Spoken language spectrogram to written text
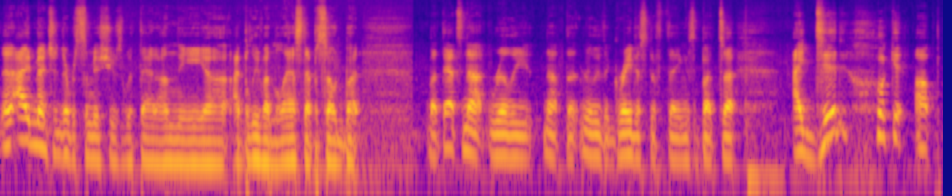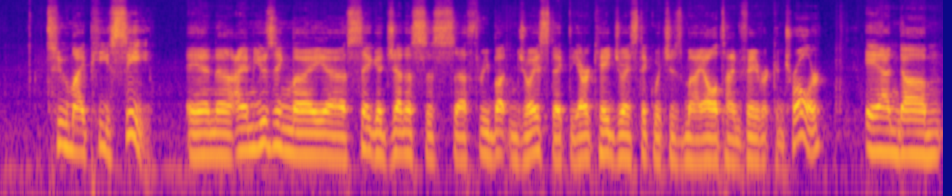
and I had mentioned there were some issues with that on the, uh, I believe, on the last episode, but but that's not really not the really the greatest of things. But uh, I did hook it up to my PC, and uh, I am using my uh, Sega Genesis uh, three button joystick, the arcade joystick, which is my all time favorite controller, and. Um,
